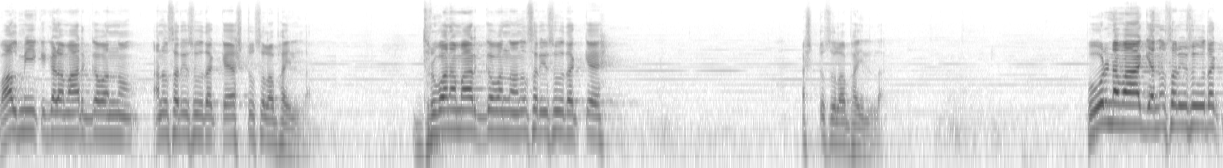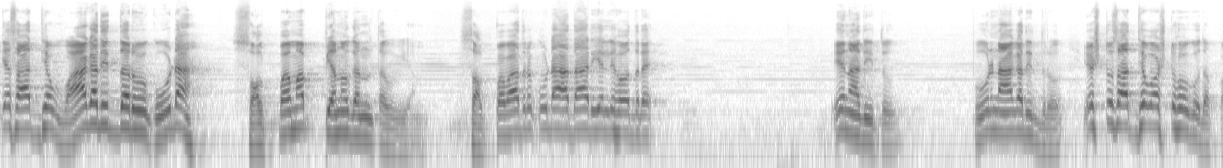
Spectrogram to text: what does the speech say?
ವಾಲ್ಮೀಕಿಗಳ ಮಾರ್ಗವನ್ನು ಅನುಸರಿಸುವುದಕ್ಕೆ ಅಷ್ಟು ಸುಲಭ ಇಲ್ಲ. ಧ್ರುವನ ಮಾರ್ಗವನ್ನು ಅನುಸರಿಸುವುದಕ್ಕೆ ಅಷ್ಟು ಸುಲಭ ಇಲ್ಲ. ಪೂರ್ಣವಾಗಿ ಅನುಸರಿಸುವುದಕ್ಕೆ ಸಾಧ್ಯವಾಗದಿದ್ದರೂ ಕೂಡ ಸ್ವಲ್ಪಮಪ್ಯನುಗಂತವ್ಯಂ. ಸ್ವಲ್ಪವಾದರೂ ಕೂಡ ಆ ದಾರಿಯಲ್ಲಿ ಹೋದರೆ ಏನಾದೀತು? ಪೂರ್ಣ ಆಗದಿದ್ದರೂ ಎಷ್ಟು ಸಾಧ್ಯವೋ ಅಷ್ಟು ಹೋಗುವುದಪ್ಪ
